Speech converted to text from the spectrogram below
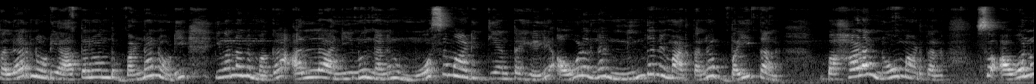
ಕಲರ್ ನೋಡಿ, ಆತನ ಒಂದು ಬಣ್ಣ ನೋಡಿ, ಇವ ನನ್ನ ಮಗ ಅಲ್ಲ, ನೀನು ನನಗೆ ಮೋಸ ಮಾಡಿದ್ಯ? ಅಂತ ಹೇಳಿ ಅವಳನ್ನು ನಿಂದನೆ ಮಾಡ್ತಾನೆ, ಬೈತಾನೆ. ಬಹಳ ನೋವು ಮಾಡ್ತಾನೆ. ಸೊ ಅವನು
